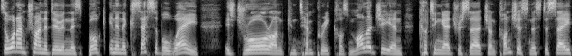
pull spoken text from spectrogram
So, what I'm trying to do in this book, in an accessible way, is draw on contemporary cosmology and cutting edge research on consciousness to say,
